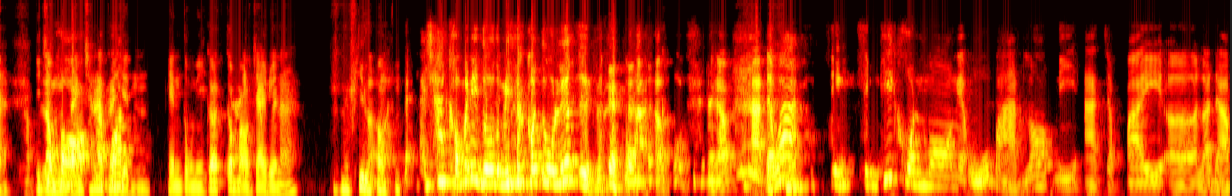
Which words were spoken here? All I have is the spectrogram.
นะจริงๆแบงค์ชาติก็เห็นเห็นตรงนี้ก็ก็เบาใจด้วยนะพี่ลองแต่ชาติเขาไม่ได้ดูตรงนี้เขาดูเรื่องอื่นมากกว่าครับนะครับแต่ว่าสิ่งสิ่งที่คนมองเนี่ยโอ้บาทรอบนี้อาจจะไปเอ่อระดับ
